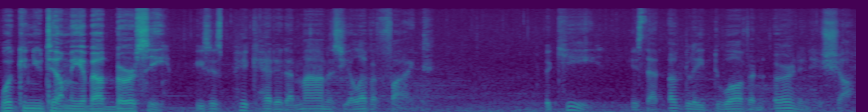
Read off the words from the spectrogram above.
What can you tell me about Bersi? He's as pig-headed a man as you'll ever find. The key is that ugly dwarven urn in his shop.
